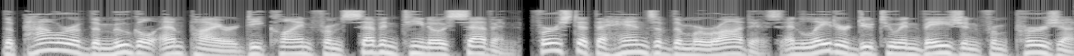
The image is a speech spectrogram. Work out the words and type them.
the power of the Mughal Empire declined from 1707, first at the hands of the Marathas and later due to invasion from Persia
